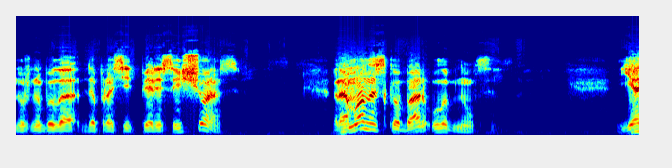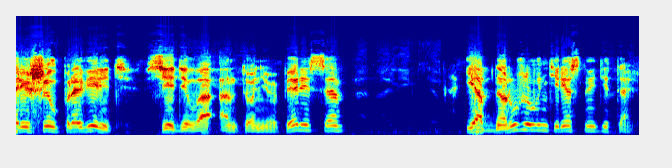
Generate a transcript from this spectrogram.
Нужно было допросить Переса еще раз. Рамон Эскобар улыбнулся я решил проверить все дела Антонио Переса и обнаружил интересную деталь.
